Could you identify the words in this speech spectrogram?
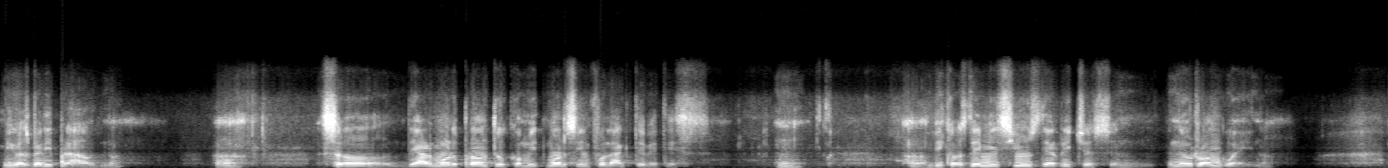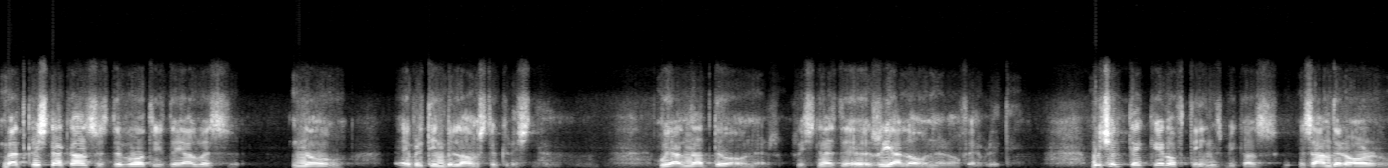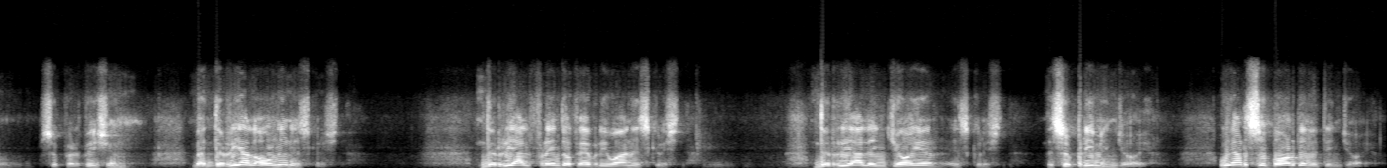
because very proud, no. Uh, so they are more prone to commit more sinful activities. Mm? Uh, because they misuse their riches in, in a wrong way. No? But Krishna conscious devotees, they always know everything belongs to Krishna. We are not the owner. Krishna is the real owner of everything. We should take care of things because it's under our supervision, but the real owner is Krishna. The real friend of everyone is Krishna. The real enjoyer is Krishna the supreme enjoyer. We are subordinate enjoyer.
